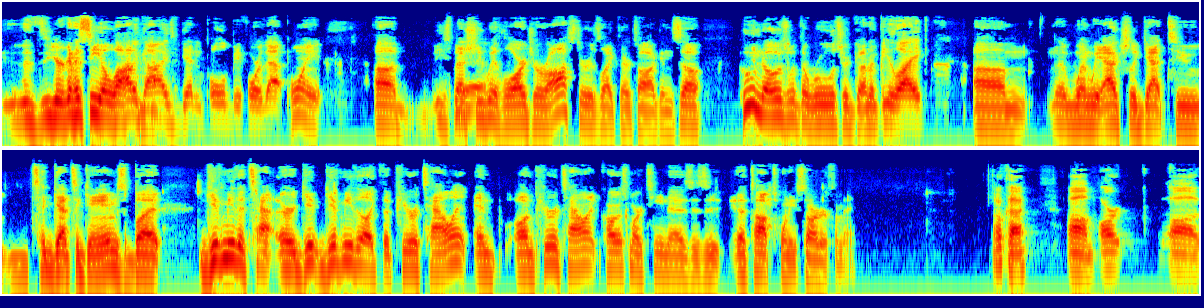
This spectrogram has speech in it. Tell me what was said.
it's you're going to see a lot of guys getting pulled before that point, uh, especially yeah. with larger rosters like they're talking. So who knows what the rules are going to be like um, when we actually get to to get to games, but give me the ta- or give give me the like the pure talent and on pure talent Carlos Martinez is a top 20 starter for me. Okay. Um Art uh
